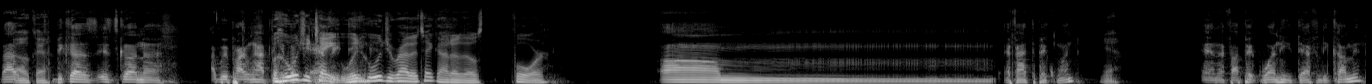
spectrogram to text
That- Okay. Because it's gonna. We're probably gonna have to. but who would you take? Who would you rather take out of those four? Um, if I had to pick one, Yeah, and if I pick one, he's definitely coming.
